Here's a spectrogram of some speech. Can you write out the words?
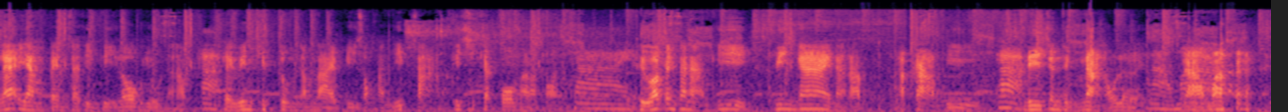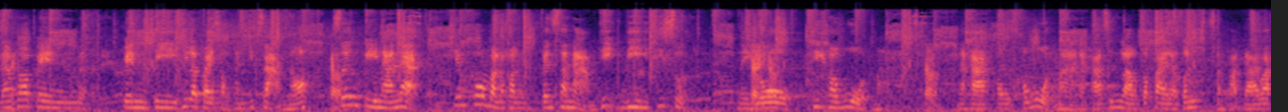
และยังเป็นสถิติโลกอยู่นะครับค่ะเควินคลิปตุมทำลายปี 2023 ที่ชิคาโกมาราธอนใช่ถือว่าเป็นสนามที่วิ่งง่ายนะครับอากาศดีค่ะดีจนถึงหนาวเลย หนาวมากหนาวมากแล้วก็เป็นเป็นปีที่เราไป 2023 เนาะครับซึ่งปีนั้นเนี่ยชิคาโกมาราธอนเป็นสนามที่ดีที่สุด ในใช่ครับโลกที่เขาโหวตมาครับนะคะเขาเขาโหวตมานะคะ ซึ่งเราก็ไปเราก็รู้สึกสัมผัสได้ว่า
